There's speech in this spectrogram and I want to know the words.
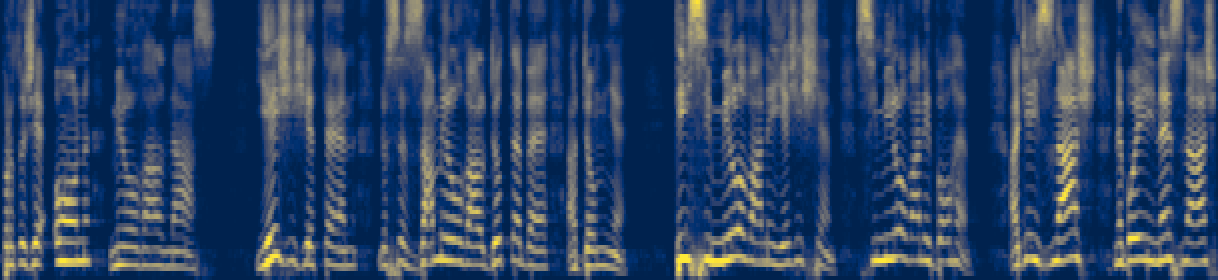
protože On miloval nás. Ježíš je ten, kdo se zamiloval do tebe a do mě. Ty jsi milovaný Ježíšem, jsi milovaný Bohem. Ať jej znáš nebo jej neznáš,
